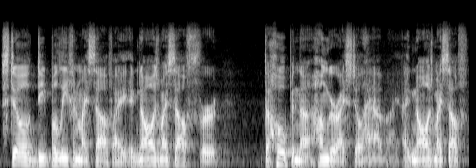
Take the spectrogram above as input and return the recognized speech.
still deep belief in myself. I acknowledge myself for the hope and the hunger I still have. I, acknowledge myself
